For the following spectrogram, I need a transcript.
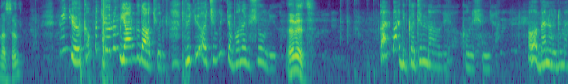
Nasıl? Videoyu kapatıyorum, yargı dağıtıyorum. Video açılınca bana bir şey oluyor. Evet. Galiba dikkatim dağılıyor konuşunca. Baba ben öldüm ha.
